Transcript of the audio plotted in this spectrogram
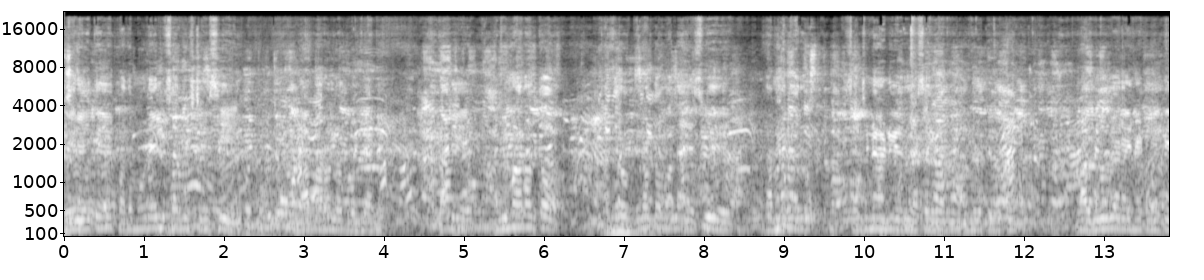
నేనైతే పదమూడేళ్ళు సర్వీస్ చేసి వ్యాపారంలోకి వెళ్ళాను. కానీ అభిమానంతో అందరూ పిలవటం వల్ల ఎస్వి రమణ గారు సత్యనారాయణ గారు ఎస్ఐ గారు అందరూ పిలవటం మా గురువు గారు అయినటువంటి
